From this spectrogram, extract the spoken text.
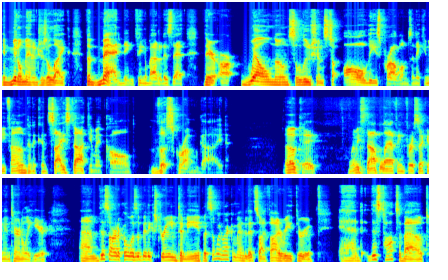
and middle managers alike. The maddening thing about it is that there are well known solutions to all these problems, and they can be found in a concise document called the Scrum Guide. Okay, let me stop laughing for a second internally here. Um, this article was a bit extreme to me, but someone recommended it, so I thought I'd read through. And this talks about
